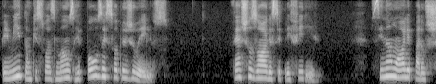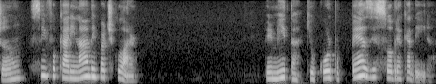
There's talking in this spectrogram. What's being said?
Permitam que suas mãos repousem sobre os joelhos. Feche os olhos se preferir. Se não, olhe para o chão sem focar em nada em particular. Permita que o corpo pese sobre a cadeira.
